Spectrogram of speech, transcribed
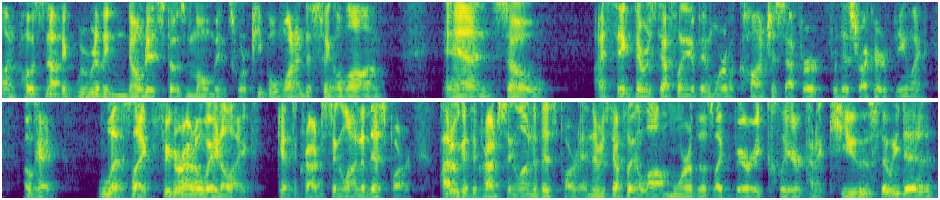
on Post Nothing, we really noticed those moments where people wanted to sing along. And so I think there was definitely a bit more of a conscious effort for this record of being like, okay, let's like figure out a way to like get the crowd to sing along to this part. How do we get the crowd to sing along to this part? And there was definitely a lot more of those like very clear kind of cues that we did.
